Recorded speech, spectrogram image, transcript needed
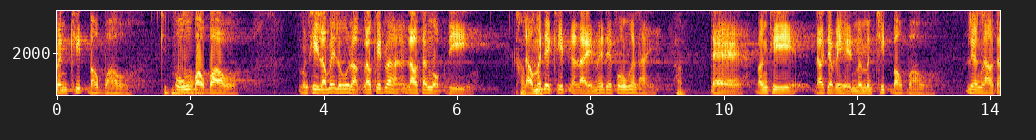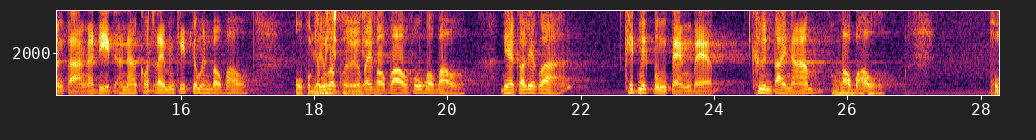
มันคิดเบาคิดๆฟุ้งเบาๆบางทีเราไม่รู้หรอก เราคิดว่าเราสงบดีครับ เราไม่ได้คิดอะไรไม่ได้ฟุ้งอะไรครับแต่บางทีเราจะไปเห็นมันมันคิดเบาๆ เรื่องราวต่างๆ อดีต อนาคตอะไรมันคิดก็มันเบาโอ้ผมๆยังหรืไม่ว่าเห็นเผลอไปอาจารย์เบาๆฟุ้งเบาๆเนี่ยก็เรียกว่าคิดนึกปรุงแต่งแบบคลื่นใต้น้ำเบา ผม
